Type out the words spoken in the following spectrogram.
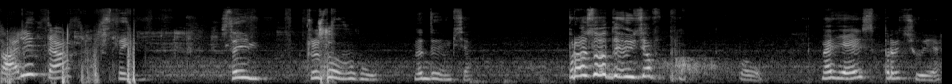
Стали та стоїмо. Стоїмо просто в углу. Не дивимося. Просто дивимося в пол. Надіюсь, працює.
